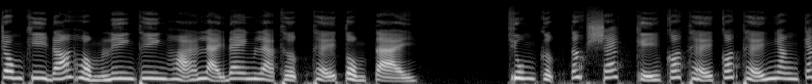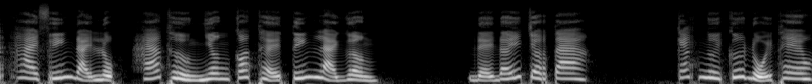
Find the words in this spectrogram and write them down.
Trong khi đó Hồng Liên Thiên Hỏa lại đang là thực thể tồn tại. Chung cực tất sát kỹ có thể có thể ngăn cách hai phiến đại lục, há thường nhân có thể tiến lại gần. Để đấy cho ta. Các ngươi cứ đuổi theo.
